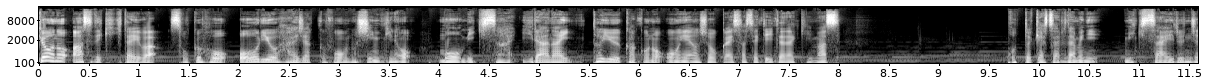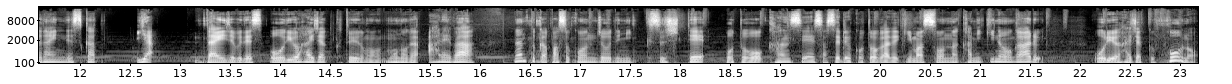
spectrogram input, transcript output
今日の合わせて聞きたいは速報オーディオハイジャック4の新機能もうミキサーいらないという過去のオンエアを紹介させていただきます。ポッドキャストやるためにミキサーいるんじゃないんですか？いや、大丈夫です。オーディオハイジャックというものがあれば、なんとかパソコン上でミックスして音を完成させることができます。そんな紙機能があるオーディオハイジャック4の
